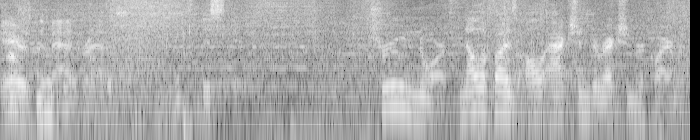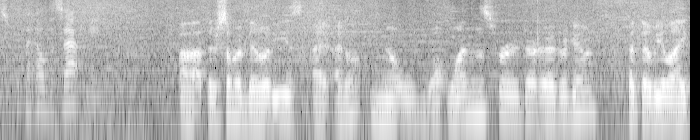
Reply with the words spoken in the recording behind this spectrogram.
There's Oh, the bad breath. What's this do? True North nullifies all action direction requirements. What the hell does that mean? Uh, there's some abilities. I, I don't know what ones for Dra- uh, Dragoon, but they'll be like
